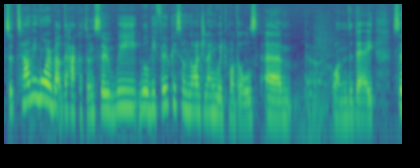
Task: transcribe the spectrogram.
So tell me more about the hackathon. So we will be focused on large language models um, uh, on the day. So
